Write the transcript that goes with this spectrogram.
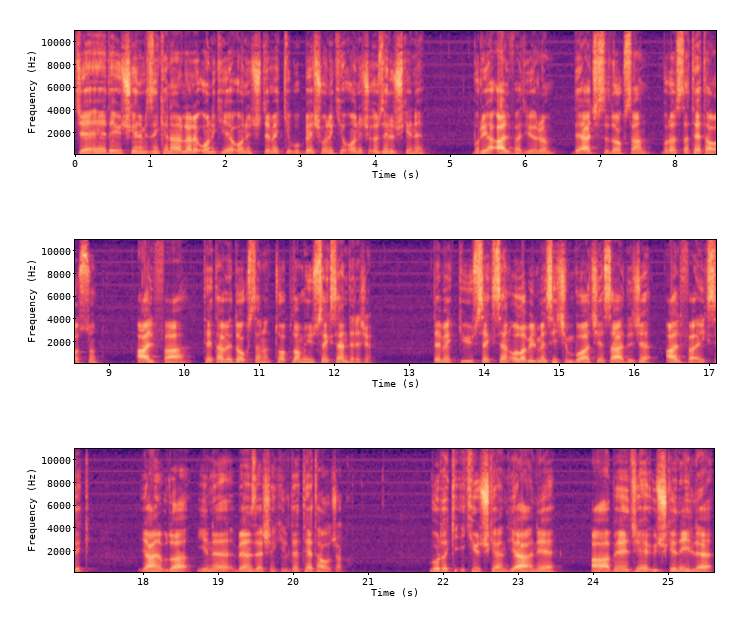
CED üçgenimizin kenarları 12'ye 13. Demek ki bu 5 12 13 özel üçgeni. Buraya alfa diyorum. D açısı 90. Burası da teta olsun. Alfa, teta ve 90'ın toplamı 180 derece. Demek ki 180 olabilmesi için bu açıya sadece alfa eksik. Yani bu da yine benzer şekilde teta olacak. Buradaki iki üçgen yani ABC üçgeni ile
